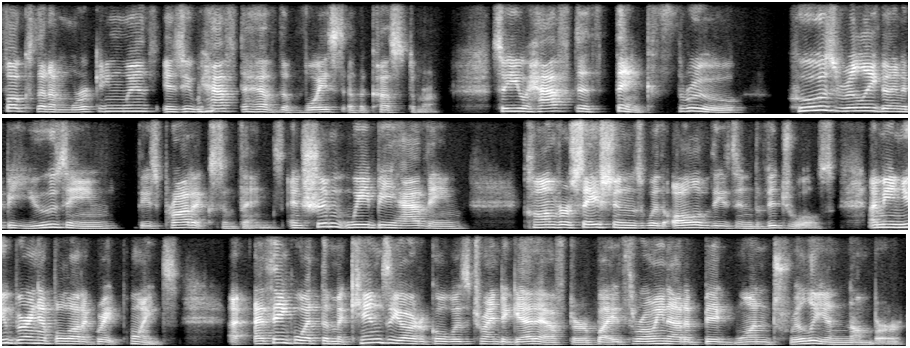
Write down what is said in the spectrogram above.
folks that I'm working with is you mm-hmm. have to have the voice of the customer. So you have to think through who's really going to be using these products and things. And shouldn't we be having conversations with all of these individuals? I mean, you bring up a lot of great points. I think what the McKinsey article was trying to get after by throwing out a big 1 trillion number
